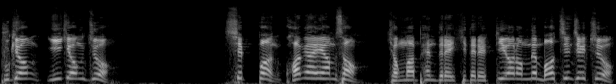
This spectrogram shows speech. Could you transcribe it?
부경 이경주 10번 광야의 함성 경마 팬들의 기대를 뛰어넘는 멋진 질주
